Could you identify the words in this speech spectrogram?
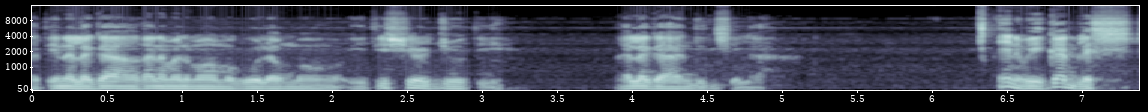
at inalagaan ka naman ng mga magulang mo, it is your duty. Alagaan din sila. Anyway, God bless.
